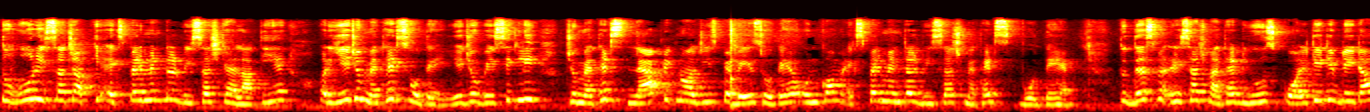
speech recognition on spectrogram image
तो वो रिसर्च आपकी एक्सपेरिमेंटल रिसर्च कहलाती है और ये जो मेथड्स होते हैं, ये जो बेसिकली जो मेथड्स लैब टेक्नोलॉजीज़ पे बेस्ड होते हैं, उनको हम एक्सपेरिमेंटल रिसर्च मेथड्स बोलते हैं। तो this research method use qualitative data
